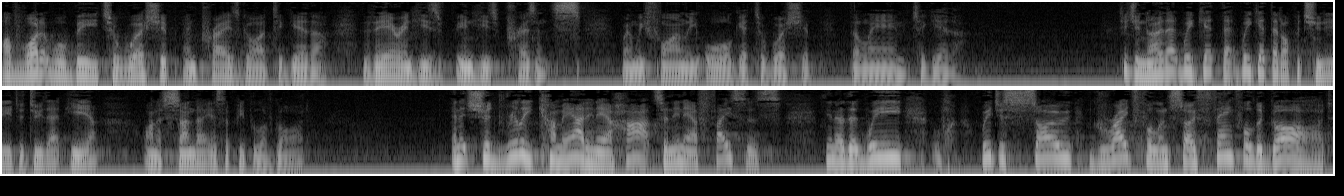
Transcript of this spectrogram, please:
of what it will be to worship and praise God together there in His, in His presence when we finally all get to worship the Lamb together. Did you know that? We get that, we get that opportunity to do that here on a Sunday as the people of God. And it should really come out in our hearts and in our faces you know, that we, we're just so grateful and so thankful to God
